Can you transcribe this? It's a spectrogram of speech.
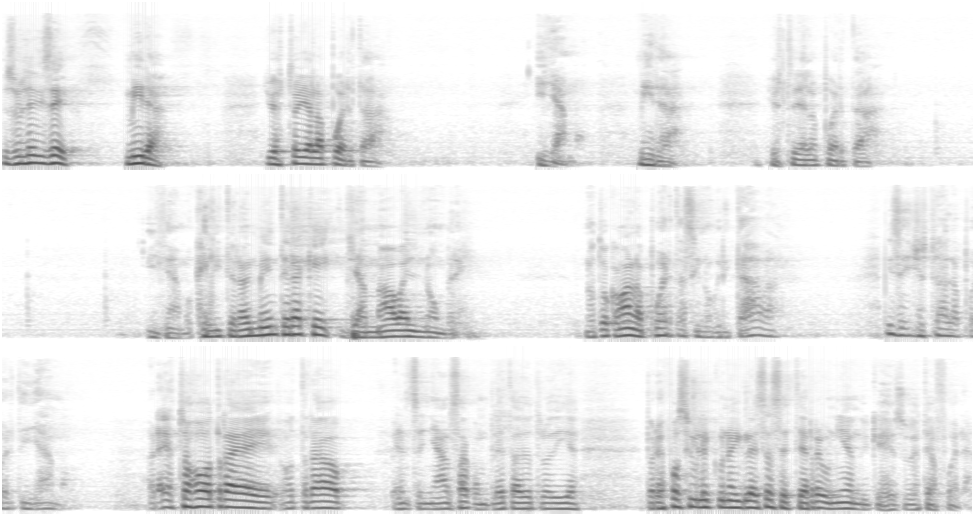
Jesús le dice, mira, yo estoy a la puerta y llamo. Mira, yo estoy a la puerta y llamo. Que literalmente era que llamaba el nombre. No tocaban la puerta, sino gritaban. Dice, yo estoy a la puerta y llamo. Ahora, esto es otra, otra enseñanza completa de otro día, pero es posible que una iglesia se esté reuniendo y que Jesús esté afuera.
